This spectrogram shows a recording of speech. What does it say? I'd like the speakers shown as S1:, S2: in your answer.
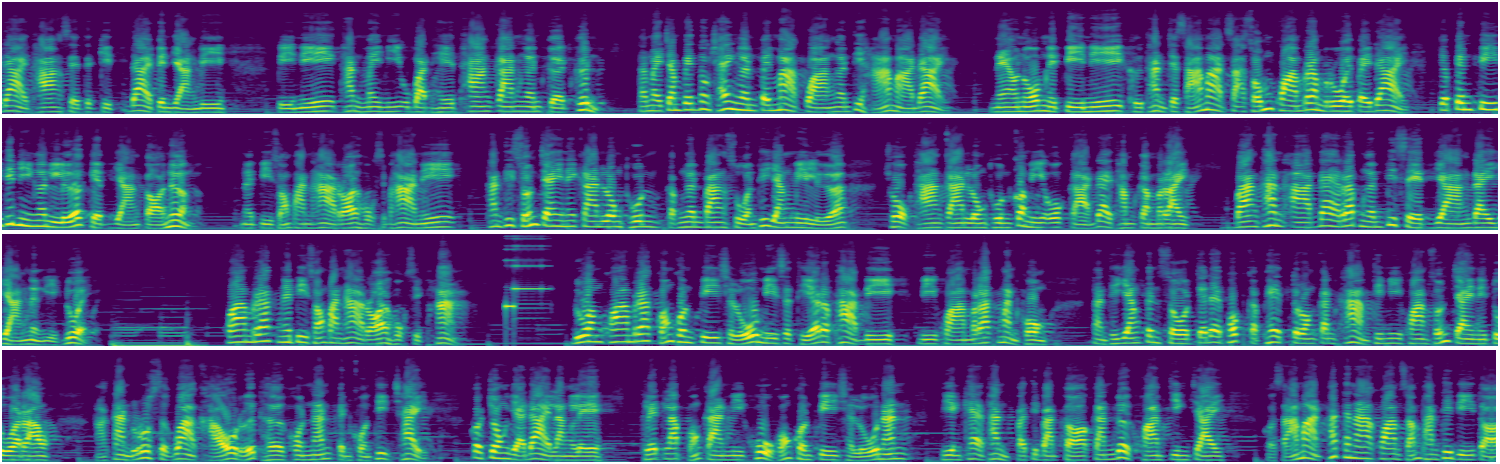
S1: ายได้ทางเศรษฐกิจได้เป็นอย่างดี ปีนี้ท่านไม่มีอุบัติเหตุทางการเงินเกิดขึ้น ท่านไม่จำเป็นต้องใช้เงินไปมากกว่าเงินที่หามาได้ แนวโน้มในปีนี้คือท่านจะสามารถสะสมความร่ำรวยไปได้ จะเป็นปีที่มีเงินเหลือเก็บอย่างต่อเนื่อง ในปี 2565 นี้ ท่านที่สนใจในการลงทุนกับเงินบางส่วนที่ยังมีเหลือ โชคทางการลงทุนก็มีโอกาสได้ทำกำไร บางท่านอาจได้รับเงินพิเศษอย่างใดอย่างหนึ่งอีกด้วย ความรักในปี 2565 ดวงความรักของคนปีฉลูมีเสถียรภาพดี มีความรักมั่นคง ท่านที่ยังเป็นโสดจะได้พบกับเพศตรงกันข้ามที่มีความสนใจในตัวเรา หากท่านรู้สึกว่าเขาหรือเธอคนนั้นเป็นคนที่ใช่ ก็จงอย่าได้ลังเล เคล็ดลับของการมีคู่ของคนปีฉลูนั้น เพียงแค่ท่านปฏิบัติต่อกันด้วยความจริงใจ ก็สามารถพัฒนาความสัมพันธ์ที่ดีต่อ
